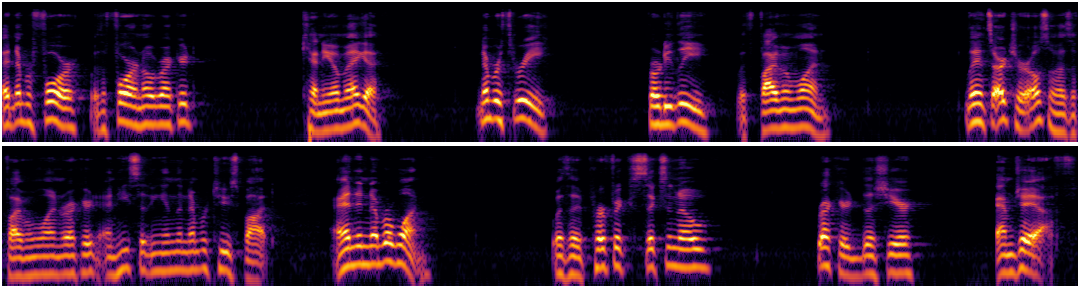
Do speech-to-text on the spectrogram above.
At number four, with a 4 0 record, Kenny Omega. Number three, Brodie Lee with 5 and 1. Lance Archer also has a 5 and 1 record, and he's sitting in the number two spot. And in number one, with a perfect 6 and 0 record this year, MJF.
